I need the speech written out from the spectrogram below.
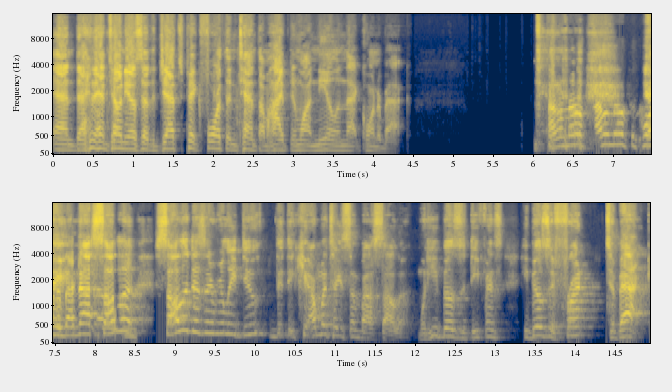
And then Antonio said the Jets pick fourth and tenth. I'm hyped and want Neil in that cornerback. I don't know. If, I don't know if the Hey, cornerback. nah, Saleh, um, Saleh doesn't really do. I'm gonna tell you something about Saleh. When he builds the defense, he builds it front to back.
